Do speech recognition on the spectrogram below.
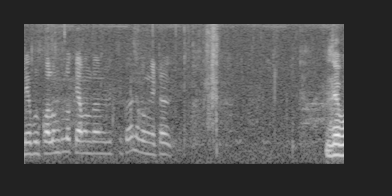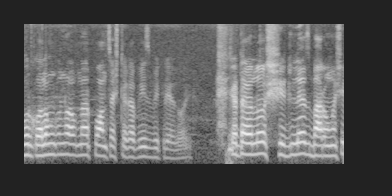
লেবুর কলমগুলো কেমন দামে বিক্রি করেন এবং এটা লেবুর কলমগুলো আপনার পঞ্চাশ টাকা পিস বিক্রি করি। এটা হলো সিডলেস বারো মাসি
